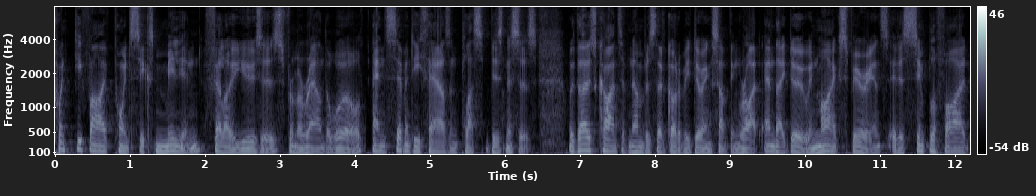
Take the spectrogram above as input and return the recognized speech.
25.6 million fellow users from around the world and 70,000 plus businesses. With those kinds of numbers, they've got to be doing something right, and they do. In my experience, it has simplified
